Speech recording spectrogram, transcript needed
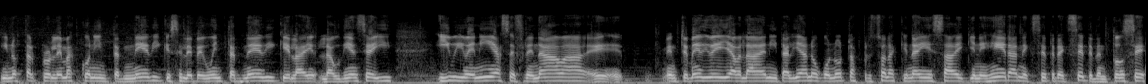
y no estar problemas con internet y que se le pegó internet y que la, audiencia ahí iba y venía, se frenaba, eh, entre medio ella hablaba en italiano con otras personas que nadie sabe quiénes eran, etcétera, etcétera. Entonces,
